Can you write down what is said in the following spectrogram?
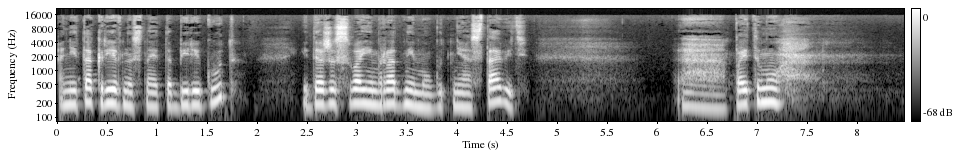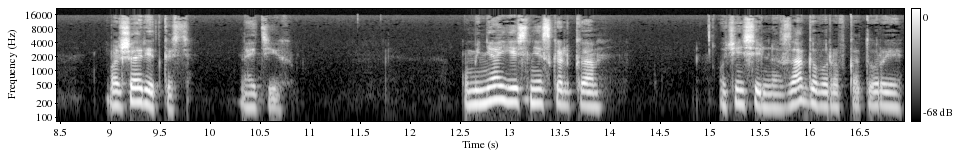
Они так ревностно это берегут, и даже своим родным могут не оставить. Э, поэтому Большая редкость найти их. У меня есть несколько очень сильных заговоров, которые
